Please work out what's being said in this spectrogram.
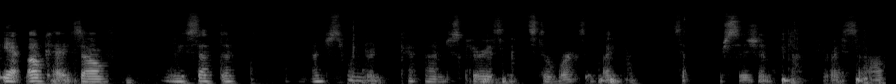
Yeah, okay, so we set the, I'm just wondering, I'm just curious if it still works if I set the precision after I solve.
